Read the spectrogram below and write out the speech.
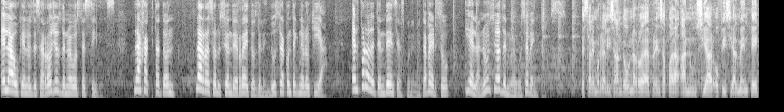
el auge en los desarrollos de nuevos textiles, la Jactatón, la resolución de retos de la industria con tecnología, el foro de tendencias con el metaverso y el anuncio de nuevos eventos. Estaremos realizando una rueda de prensa para anunciar oficialmente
